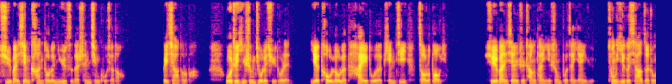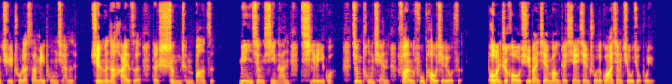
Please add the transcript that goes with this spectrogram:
徐半仙看到了女子的神情，苦笑道：“被吓到了吧？我这一生救了许多人，也透露了太多的天机，遭了报应。”徐半仙是长叹一声，不再言语，从一个匣子中取出了三枚铜钱来。询问那孩子的生辰八字，面向西南起了一卦，将铜钱反复抛起六次。抛完之后，徐半仙望着显现出的卦象，久久不语。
